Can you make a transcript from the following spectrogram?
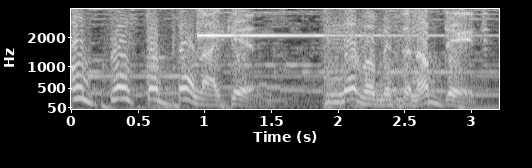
and press the bell icon never miss an update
